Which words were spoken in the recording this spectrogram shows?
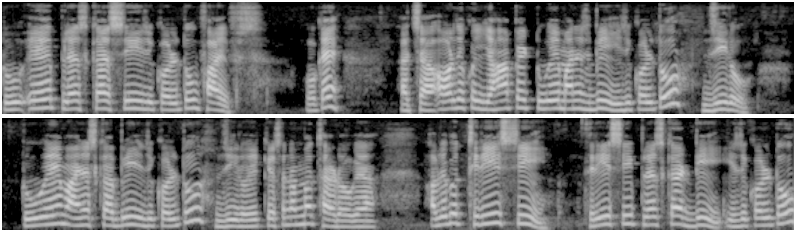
टू ए प्लस का C is equal to five okay अच्छा और देखो यहाँ पे two A minus B is equal to zero two A minus का B is equal to zero equation number third हो गया। अब देखो three C three C plus का D is equal to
